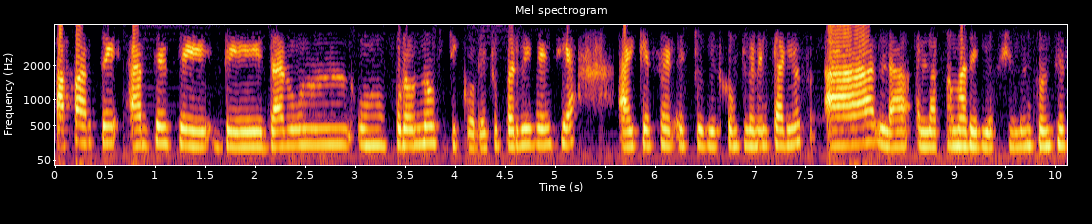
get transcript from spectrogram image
aparte, antes de, dar un, pronóstico de supervivencia, hay que hacer estudios complementarios a la, toma de biopsia. Entonces,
